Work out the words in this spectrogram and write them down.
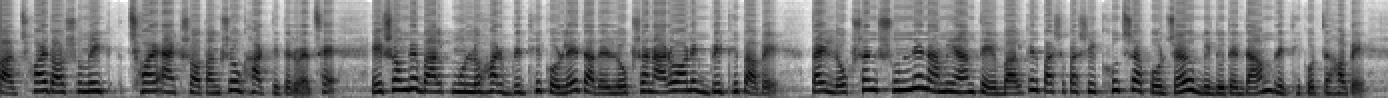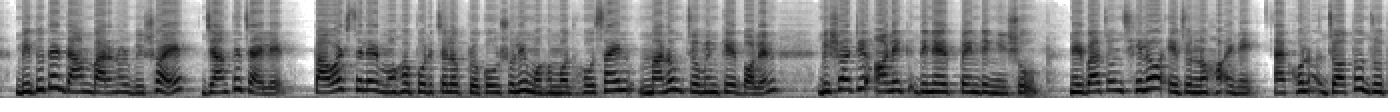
বা ছয় দশমিক ছয় এক শতাংশ ঘাটতিতে রয়েছে। এর সঙ্গে বাল্ক মূল্যহার বৃদ্ধি করলে তাদের লোকসান আরও অনেক বৃদ্ধি পাবে। তাই লোকসান শূন্যে নামিয়ে আনতে বাল্কের পাশাপাশি খুচরা পর্যায়েও বিদ্যুতের দাম বৃদ্ধি করতে হবে। বিদ্যুতের দাম বাড়ানোর বিষয়ে জানতে চাইলে পাওয়ার সেলের মহাপরিচালক প্রকৌশলী মোহাম্মদ হোসাইন মানব জমিনকে বলেন, বিষয়টি অনেক দিনের পেন্ডিং ইস্যু। নির্বাচন ছিল, এজন্য হয়নি। এখন যত দ্রুত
